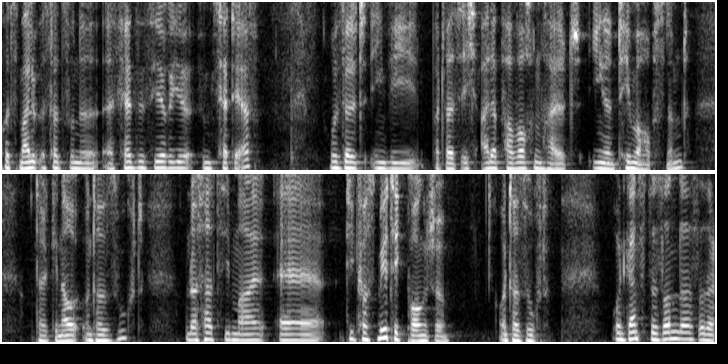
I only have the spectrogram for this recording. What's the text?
Kurz, MyLab ist halt so eine äh, Fernsehserie im ZDF, wo sie halt irgendwie, was weiß ich, alle paar Wochen halt irgendein Thema hops nimmt und halt genau untersucht. Und dort hat sie mal äh, die Kosmetikbranche untersucht. Und ganz besonders, also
